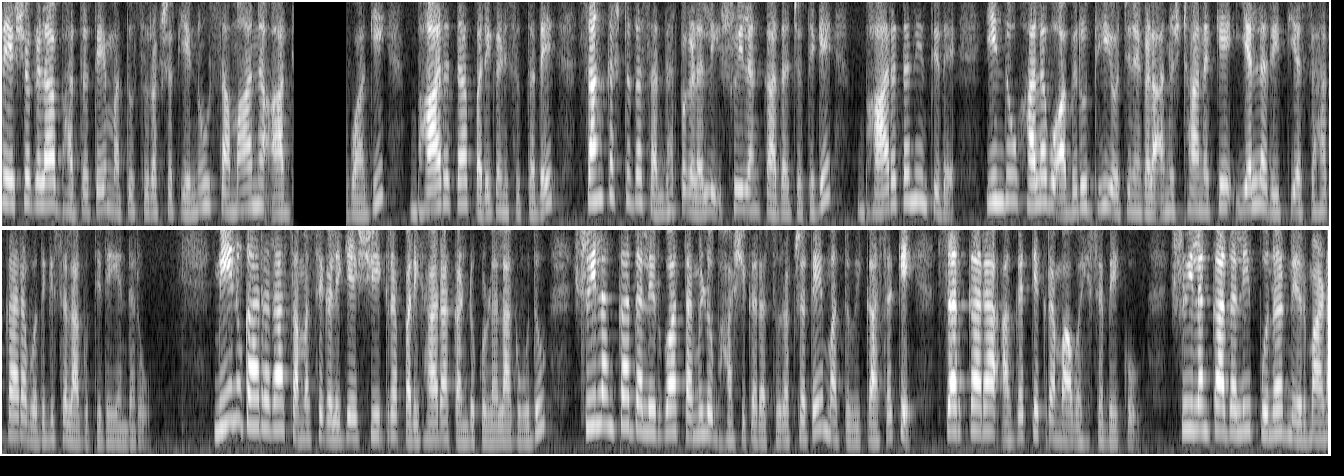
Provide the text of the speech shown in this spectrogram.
ದೇಶಗಳ ಭದ್ರತೆ ಮತ್ತು ಸುರಕ್ಷತೆಯನ್ನು ಸಮಾನ ಆದ್ಯವಾಗಿ ಭಾರತ ಪರಿಗಣಿಸುತ್ತದೆ. ಸಂಕಷ್ಟದ ಸಂದರ್ಭಗಳಲ್ಲಿ ಶ್ರೀಲಂಕಾದ ಜೊತೆಗೆ ಭಾರತ ನಿಂತಿದೆ. ಇಂದು ಹಲವು ಅಭಿವೃದ್ಧಿ ಯೋಜನೆಗಳ ಅನುಷ್ಠಾನಕ್ಕೆ ಎಲ್ಲ ರೀತಿಯ ಸಹಕಾರ ಒದಗಿಸಲಾಗುತ್ತಿದೆ ಎಂದರು. ಮೀನುಗಾರರ ಸಮಸ್ಯೆಗಳಿಗೆ ಶೀಘ್ರ ಪರಿಹಾರ ಕಂಡುಕೊಳ್ಳಲಾಗುವುದು ಶ್ರೀಲಂಕಾದಲ್ಲಿರುವ ತಮಿಳು ಭಾಷಿಕರ ಸುರಕ್ಷತೆ ಮತ್ತು ವಿಕಾಸಕ್ಕೆ ಸರ್ಕಾರ ಅಗತ್ಯ ಕ್ರಮ ವಹಿಸಬೇಕು ಶ್ರೀಲಂಕಾದಲ್ಲಿ ಪುನರ್ ನಿರ್ಮಾಣ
